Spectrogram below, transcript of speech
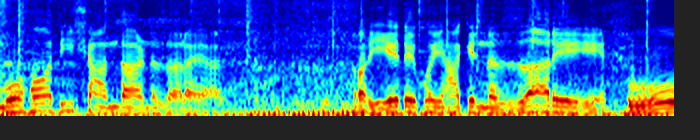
बहुत ही शानदार नज़ारा यार। और ये देखो यहाँ के नज़ारे। वो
